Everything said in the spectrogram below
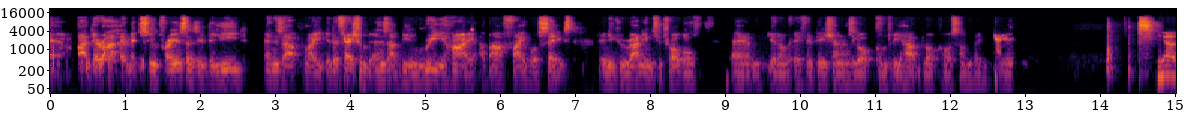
Um, but there are limits. So, for instance, if the lead ends up like the threshold ends up being really high, about five or six, then you could run into trouble. Um, you know, if the patient has got complete heart block or something. Yeah,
